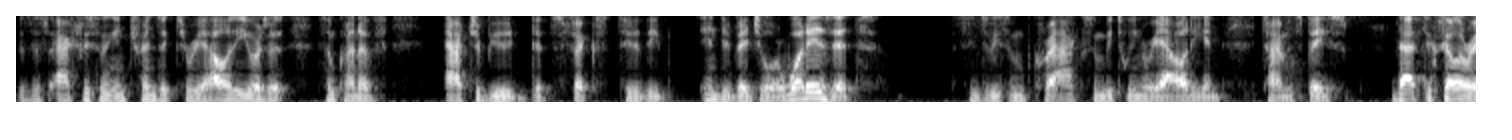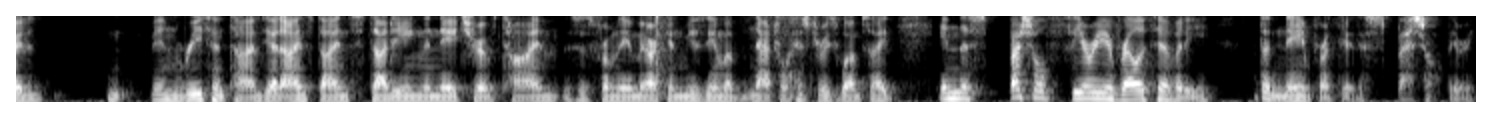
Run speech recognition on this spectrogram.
is this actually something intrinsic to reality or is it some kind of attribute that's fixed to the individual or what is it? Seems to be some cracks in between reality and time and space. That's accelerated in recent times. You had Einstein studying the nature of time. This is from the American Museum of Natural History's website. In the special theory of relativity, not a name for a theory, the special theory,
